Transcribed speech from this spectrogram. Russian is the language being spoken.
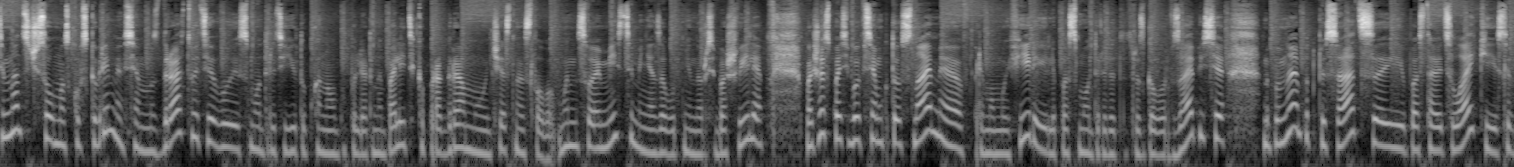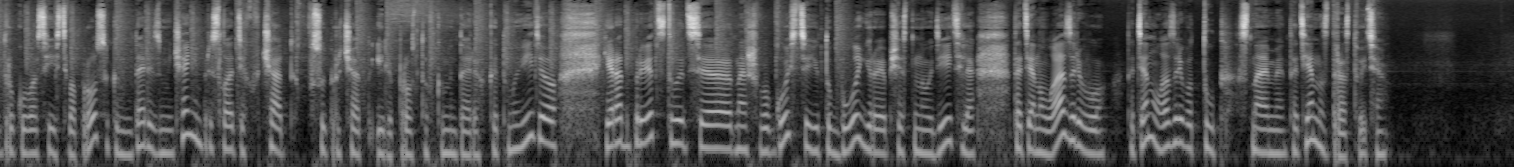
17 часов московское время. Всем здравствуйте. Вы смотрите YouTube канал «Популярная политика», программу «Честное слово». Мы на своем месте. Меня зовут Нина Русибашвили. Большое спасибо всем, кто с нами в прямом эфире или посмотрит этот разговор в записи. Напоминаю подписаться и поставить лайки. Если вдруг у вас есть вопросы, комментарии, замечания, прислать их в чат, в суперчат или просто в комментариях к этому видео. Я рада приветствовать э, нашего гостя, YouTube-блогера и общественного деятеля Татьяну Лазареву. Татьяна Лазарева тут с нами. Татьяна, здравствуйте.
